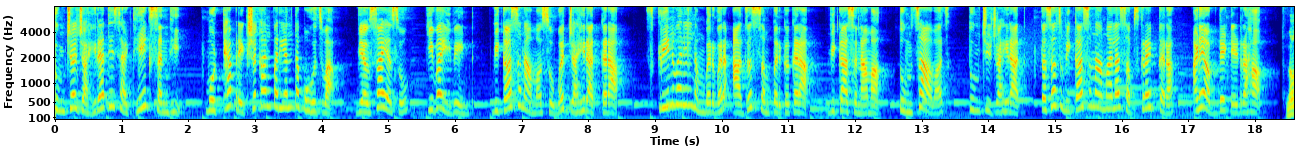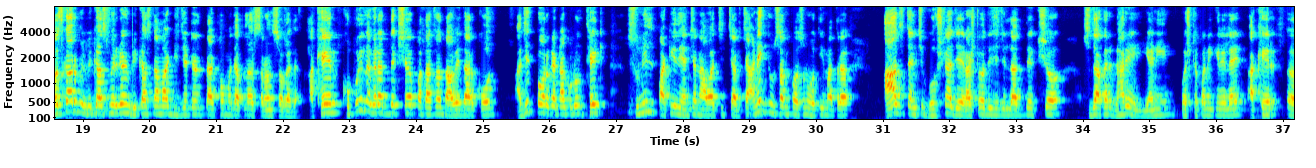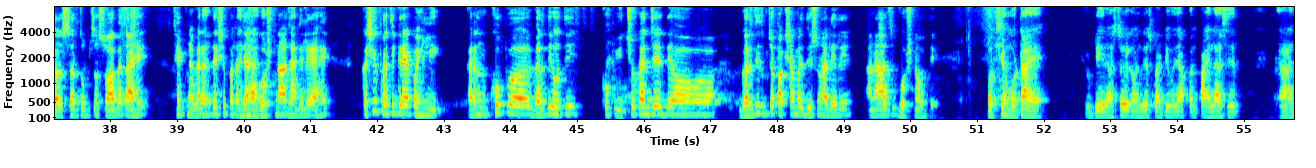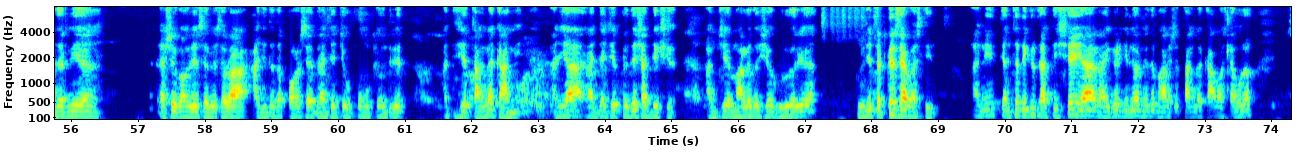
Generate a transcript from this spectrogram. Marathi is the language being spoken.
तुमच्या जाहिरातीसाठी एक संधी. मोठ्या प्रेक्षकांपर्यंत पोहोचवा. व्यवसाय असो किंवा इव्हेंट विकासनामा सोबत जाहिरात करा. स्क्रीनवरील नंबरवर आजच संपर्क करा. विकासनामा तुमचा आवाज तुमची जाहिरात तसंच विकासनामाला सबस्क्राईब करा आणि अपडेटेड रहा. नमस्कार मी विकास मिरगण विकासनामा डिजिटल प्लॅटफॉर्ममध्ये आपलं सर्वांचं स्वागत आहे. अखेर खोपोली नगराध्यक्ष पदाचा दावेदार कोण? अजित पवार गटाकडून थेट सुनील पाटील यांच्या नावाची चर्चा अनेक दिवसांपासून होती. मात्र आज त्यांची घोषणा जे राष्ट्रवादीचे जिल्हाध्यक्ष सुधाकर घारे यांनी स्पष्टपणे केलेलं आहे. अखेर सर तुमचं स्वागत आहे. थेट नगराध्यक्ष पदाची. घोषणा झालेली आहे. कशी प्रतिक्रिया पहिली? कारण खूप गर्दी होती. खूप इच्छुकांचे गर्दी तुमच्या पक्षामध्ये दिसून आलेली आहे आणि आज घोषणा होते. पक्ष मोठा आहे. शेवटी राष्ट्रवादी काँग्रेस पार्टीमध्ये आपण पाहिलं असेल आदरणीय राष्ट्रवादी काँग्रेस सर्वे सर्व अजितदादा पवारसाहेब राज्याचे उपमुख्यमंत्री आहेत. अतिशय चांगलं काम आहे. आणि या राज्याचे प्रदेशाध्यक्ष आमचे मार्गदर्शक गुरुवर्य गुरुजी तटकर साहेब असतील. आणि त्यांचं देखील अतिशय या रायगड जिल्ह्यावर नाही तर महाराष्ट्रात चांगलं काम असल्यामुळं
